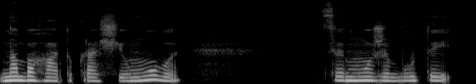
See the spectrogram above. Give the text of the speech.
набагато кращі умови. Це може бути,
